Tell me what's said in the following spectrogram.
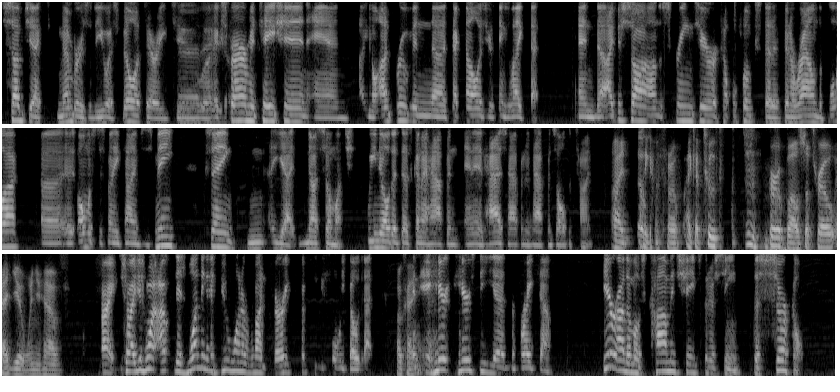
subject members of the U.S. military to uh, experimentation and you know unproven uh, technology or things like that. And uh, I just saw on the screens here a couple folks that have been around the block uh, almost as many times as me, saying, "Yeah, not so much." we know that that's going to happen, and it has happened. It happens all the time. I got to throw. I got two th- curveballs to throw at you when you have. All right, so I just want. I, there's one thing I do want to run very quickly before we go. That Okay. and here here's the uh, the breakdown. Here are the most common shapes that are seen. The circle,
